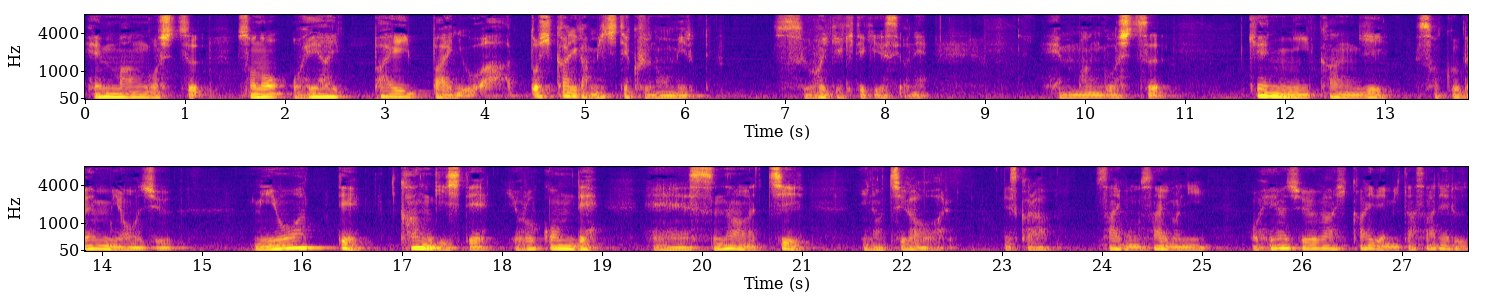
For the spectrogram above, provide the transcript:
変満号室そのお部屋いっぱいいっぱいにうわーっと光が満ちてくるのを見るって。すごい劇的ですよね。円満号室。剣に歓義側弁明寿見終わって歓喜して喜んで、えー、すなわち命が終わる。ですから最後の最後にお部屋中が光で満たされるっ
